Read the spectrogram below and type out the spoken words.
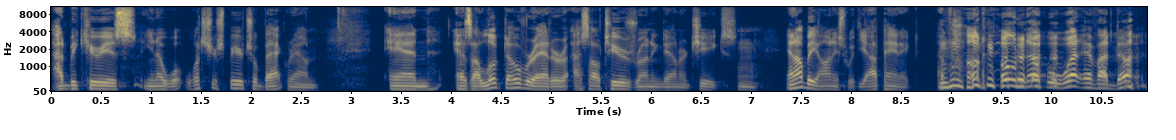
I'd be curious, you know, what, what's your spiritual background? And as I looked over at her, I saw tears running down her cheeks. And I'll be honest with you, I panicked. I thought, "Oh no, what have I done?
